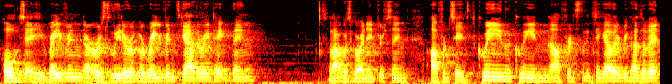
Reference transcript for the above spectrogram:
holds a raven, or is leader of a ravens gathering type thing. So that was quite interesting. Alfred saves the queen. The queen and Alfred sleep together because of it.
